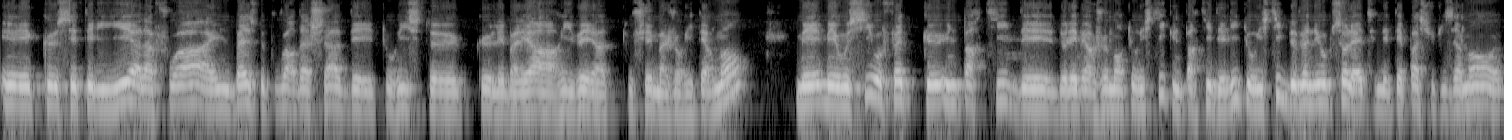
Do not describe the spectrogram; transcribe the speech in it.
Et que c'était lié à la fois à une baisse de pouvoir d'achat des touristes que les Baléares arrivaient à toucher majoritairement, mais, aussi au fait qu'une partie de l'hébergement touristique, une partie des lits touristiques devenait obsolète, n'était pas suffisamment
